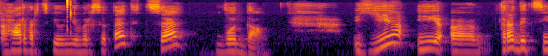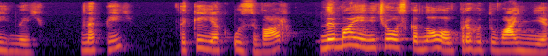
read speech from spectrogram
Гарвардський університет це вода. Є і е, традиційний напій, такий як узвар. Немає нічого складного в приготуванні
